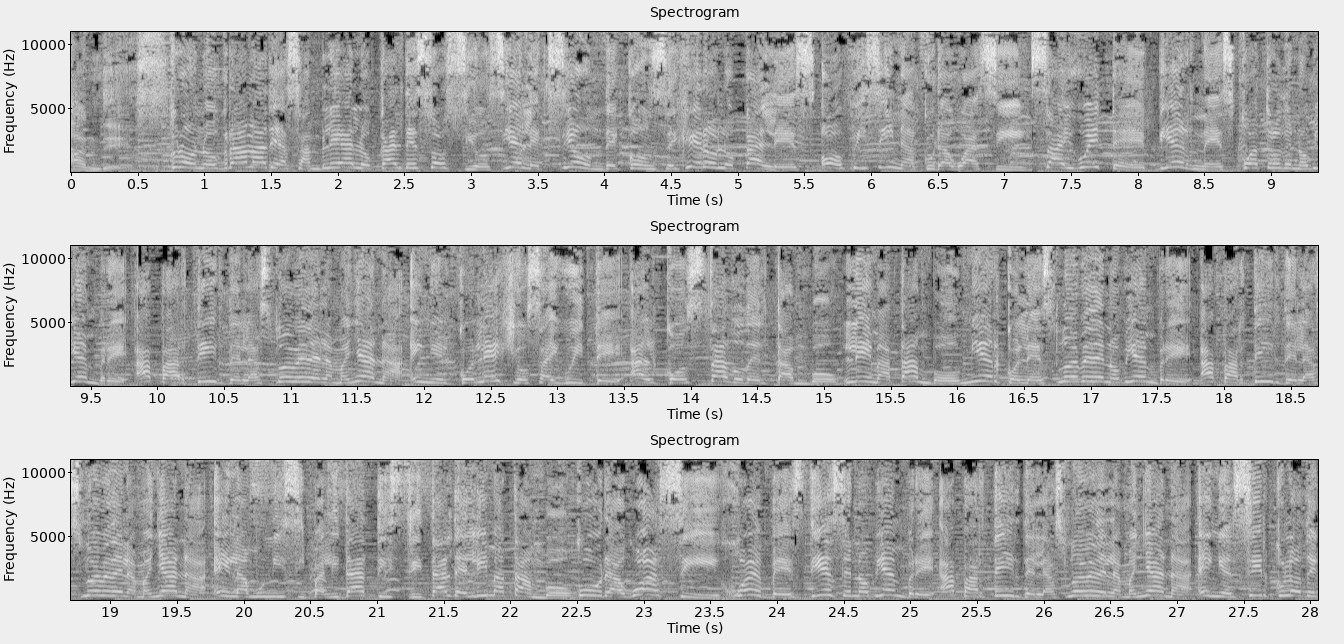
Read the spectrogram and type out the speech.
Andes. Cronograma de Asamblea Local de Socios y elección de consejeros locales. Oficina Curahuasi. Saigüite, viernes 4 de noviembre a partir de las 9 de la mañana en el Colegio Saigüite, al costado del Tambo. Lima Tambo, miércoles 9 de noviembre a partir de las 9 de la mañana en la Municipalidad Distrital de Lima Tambo. Curahuasi, jueves 10 de noviembre a partir de las 9 de la mañana en el Círculo de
